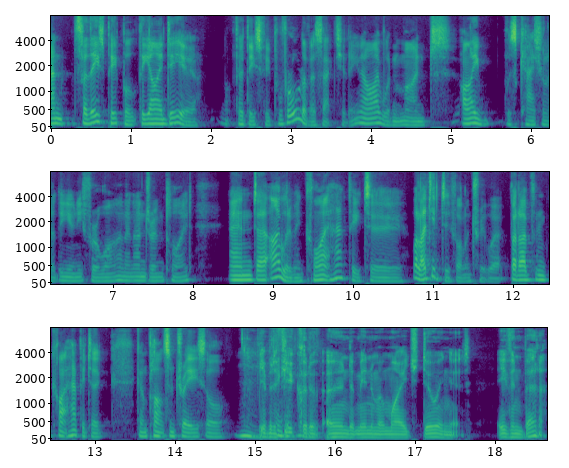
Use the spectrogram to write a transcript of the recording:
And for these people, the idea, not for these people, for all of us actually, you know, I wouldn't mind. I was casual at the uni for a while and underemployed. And uh, I would have been quite happy to, well, I did do voluntary work, but I've been quite happy to go and plant some trees or, yeah. But if you could have earned a minimum wage doing it, even better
